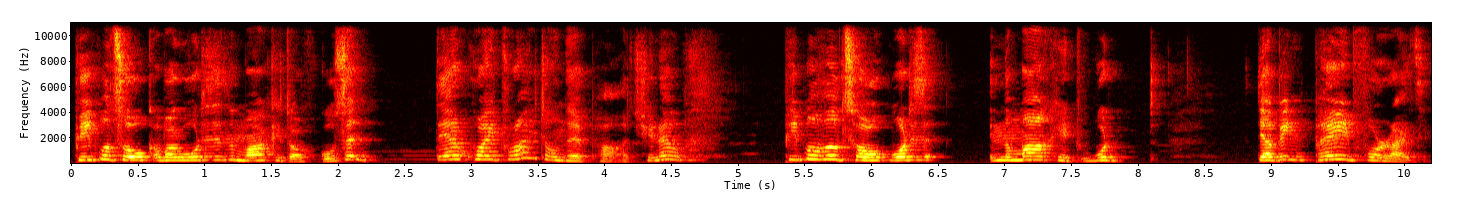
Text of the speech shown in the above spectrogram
People talk about what is in the market, of course, and they are quite right on their part, you know. People will talk what is in the market, what they are being paid for writing.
